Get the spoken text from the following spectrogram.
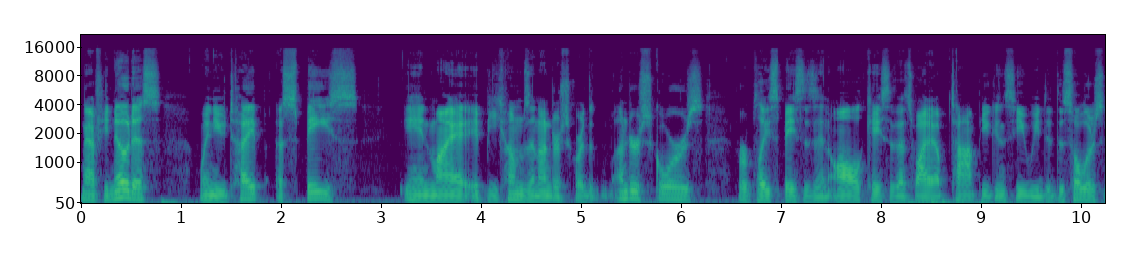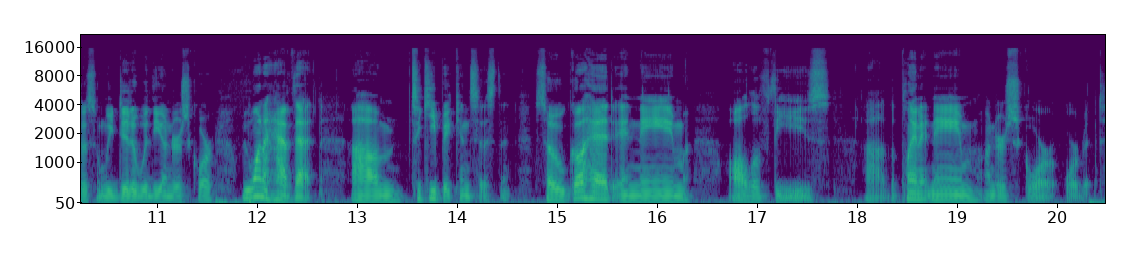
Now, if you notice, when you type a space in Maya, it becomes an underscore. The underscores replace spaces in all cases. That's why up top you can see we did the solar system. We did it with the underscore. We want to have that um, to keep it consistent. So go ahead and name all of these uh, the planet name underscore orbit.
